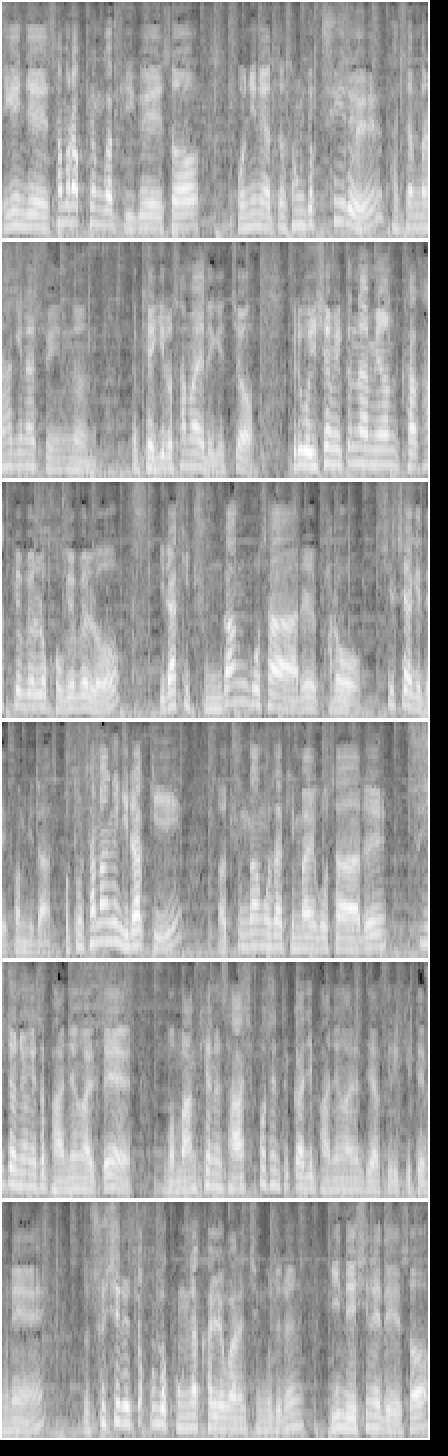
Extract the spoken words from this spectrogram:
이게 이제 3월 학평과 비교해서 본인의 어떤 성적 추이를 다시 한번 확인할 수 있는 계기로 삼아야 되겠죠. 그리고 이 시험이 끝나면 각 학교별로 고교별로 1학기 중간고사를 바로 실시하게 될 겁니다. 보통 3학년 1학기 어, 중간고사, 기말고사를 수시 전형에서 반영할 때 뭐 많게는 40%까지 반영하는 대학들이 있기 때문에 또 수시를 조금 더 공략하려고 하는 친구들은 이 내신에 대해서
